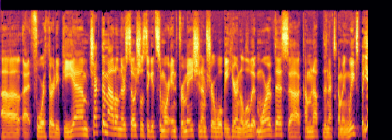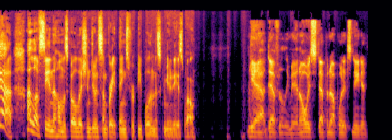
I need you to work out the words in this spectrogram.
uh, at 4:30 p.m. Check them out on their socials to get some more information. I'm sure we'll be hearing a little bit more of this uh, coming up the next coming weeks. But yeah, I love seeing the Homeless Coalition doing some great things for people in this community as well. Yeah, definitely, man. Always stepping up when it's needed.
